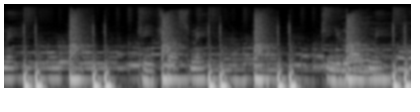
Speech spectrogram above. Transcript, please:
me? Can you trust me? Can you love me?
